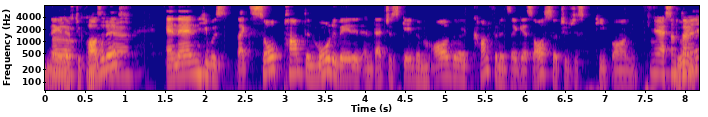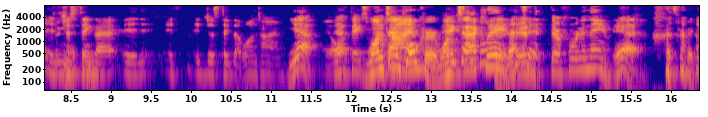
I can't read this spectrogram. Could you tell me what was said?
negative to Oh, positive. yeah. And then he was like so pumped and motivated, and that just gave him all the confidence, I guess, also to just keep on. Yeah, sometimes doing it that just thing. take that it, it it just take that one time. Yeah, It only yeah. takes one time, poker, one exactly. time poker. That's They're- it. Therefore, the name. Yeah, that's perfect.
